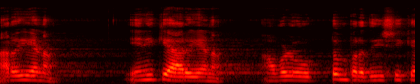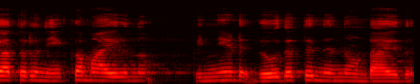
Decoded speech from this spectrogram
അറിയണം എനിക്കറിയണം. അവൾ ഒട്ടും പ്രതീക്ഷിക്കാത്തൊരു നീക്കമായിരുന്നു പിന്നീട് ഗൗതത്തിൽ നിന്നുണ്ടായത്.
